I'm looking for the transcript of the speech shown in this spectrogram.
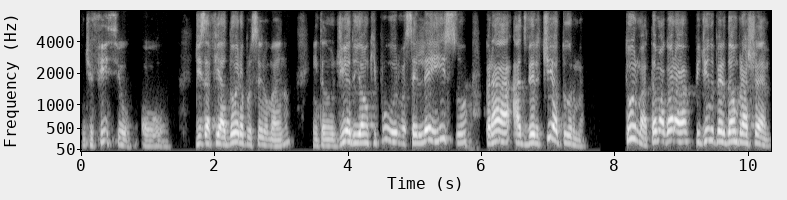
difícil ou desafiadora para o ser humano. Então, no dia do Yom Kippur, você lê isso para advertir a turma. Turma, estamos agora pedindo perdão para Hashem.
